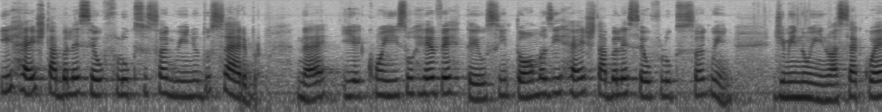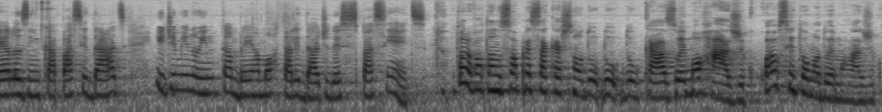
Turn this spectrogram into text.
e restabelecer o fluxo sanguíneo do cérebro, né? E com isso reverter os sintomas e restabelecer o fluxo sanguíneo diminuindo as sequelas, incapacidades e diminuindo também a mortalidade desses pacientes. Doutora, voltando só para essa questão do, do, do, caso hemorrágico, qual é o sintoma do hemorrágico?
